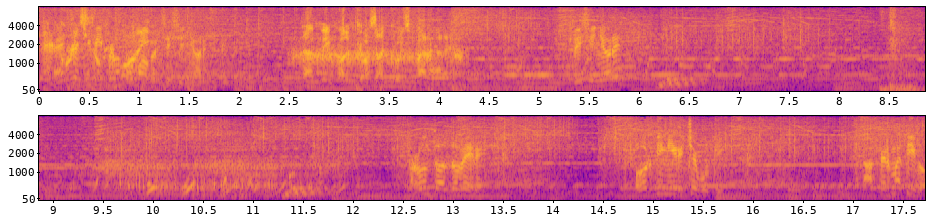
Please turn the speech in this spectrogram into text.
È questo che vuoi? muoversi, signore. Dammi qualcosa a cui sparare. Sì, signore? Pronto al dovere. Ordini ricevuti. Affermativo.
